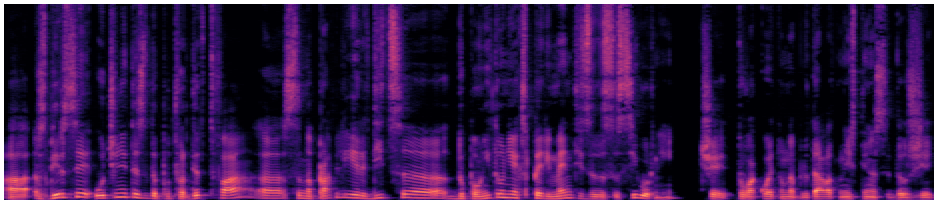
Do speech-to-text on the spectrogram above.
А, разбира се, учените, за да потвърдят това, а, са направили редица допълнителни експерименти, за да са сигурни, че това, което наблюдават, наистина се дължи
